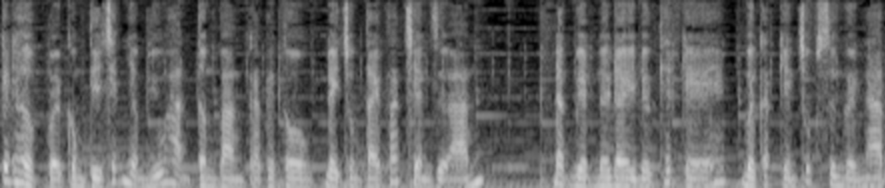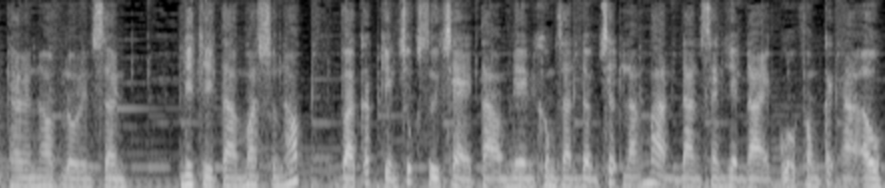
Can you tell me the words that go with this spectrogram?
kết hợp với công ty trách nhiệm hữu hạn Tâm Vàng Capital để chung tay phát triển dự án. Đặc biệt nơi đây được thiết kế bởi các kiến trúc sư người Nga Perenov Lorenzen, Nikita Masonov và các kiến trúc sư trẻ tạo nên không gian đậm chất lãng mạn đan xen hiện đại của phong cách Á Âu.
